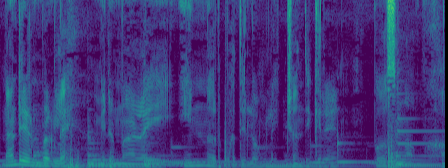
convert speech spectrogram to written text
நன்றி நண்பர்களே மீண்டும் நாளை இன்னொரு பதில் உங்களை சந்திக்கிறேன். பர்சன் ஆஃப் ஹானர்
